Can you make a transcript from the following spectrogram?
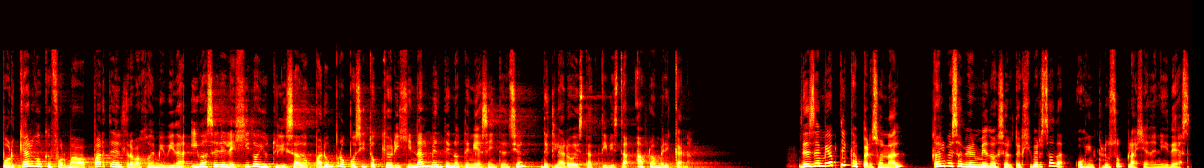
porque algo que formaba parte del trabajo de mi vida iba a ser elegido y utilizado para un propósito que originalmente no tenía esa intención, declaró esta activista afroamericana. Desde mi óptica personal, tal vez había un miedo a ser tergiversada o incluso plagiada en ideas.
